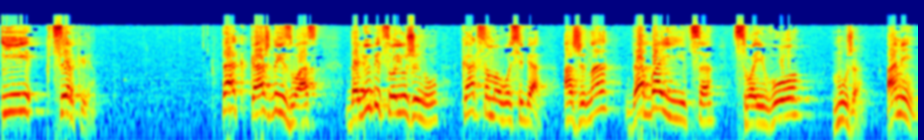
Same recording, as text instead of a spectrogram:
и церкви. Так каждый из вас да любит свою жену, как самого себя, а жена да боится своего мужа. Аминь.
